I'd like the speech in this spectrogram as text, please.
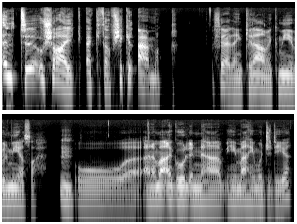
أنت وش رأيك أكثر بشكل أعمق؟ فعلا كلامك 100% صح م. وأنا ما أقول إنها هي ما هي مجدية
